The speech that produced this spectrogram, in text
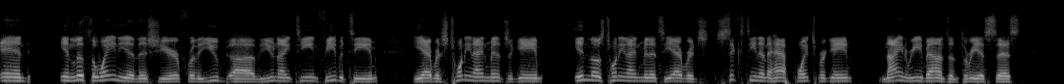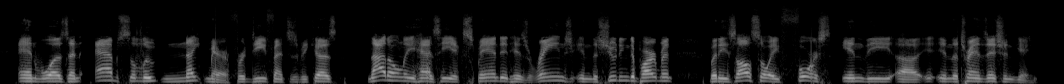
and in Lithuania this year for the U uh, the U19 FIBA team, he averaged 29 minutes a game. In those 29 minutes, he averaged 16 and a half points per game, nine rebounds, and three assists, and was an absolute nightmare for defenses because not only has he expanded his range in the shooting department, but he's also a force in the uh, in the transition game.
